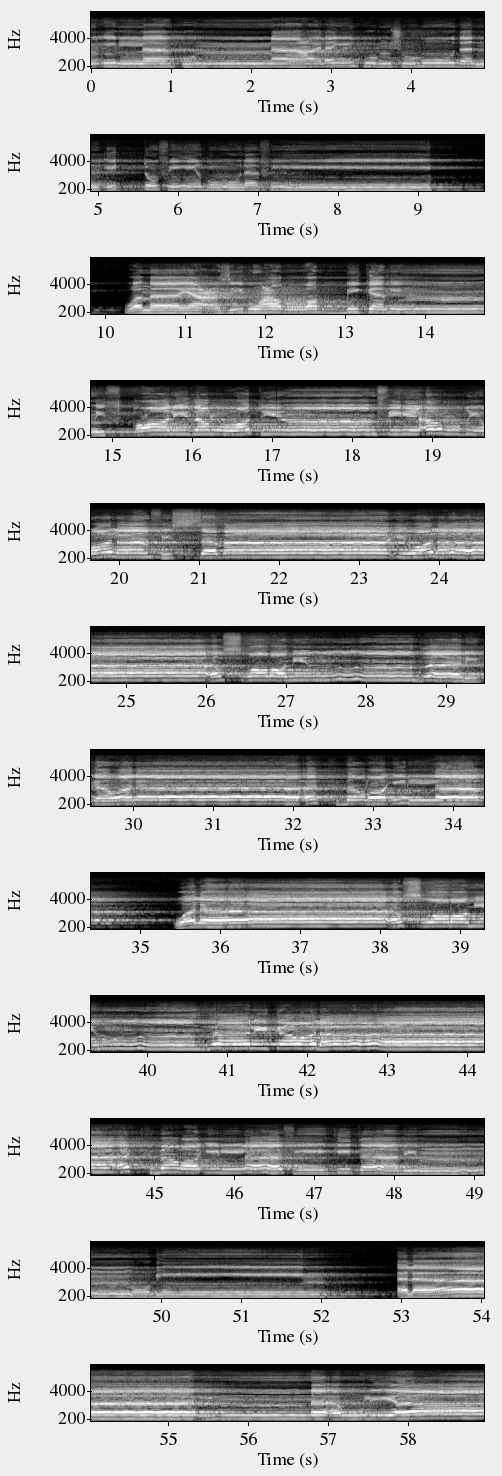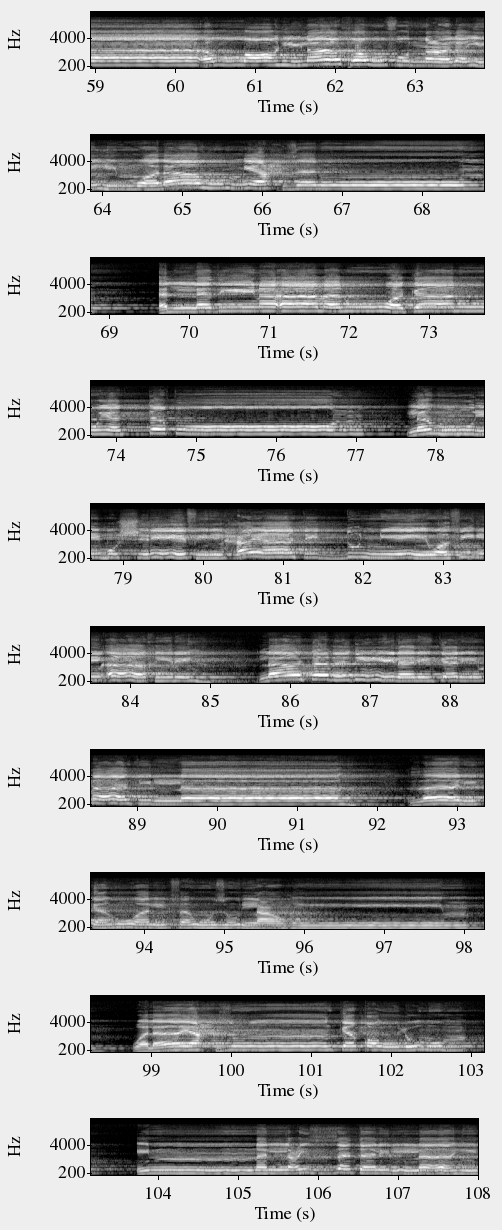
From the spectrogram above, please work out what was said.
كنا عليكم شهودا إذ تفيضون فيه وما يعزب عن ربك من مثقال ذرة في الأرض ولا في السماء إلا ولا البشر في الحياة الدنيا وفي الآخرة. لا تبديل لكلمات الله. ذلك هو الفوز العظيم. ولا يحزنك قولهم إن العزة لله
